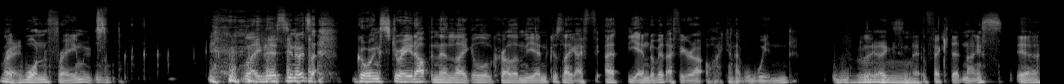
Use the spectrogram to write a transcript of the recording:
like Right. one frame, like this. You know, it's like going straight up and then like a little curl in the end. Because like I f- at the end of it, I figured out, oh, I can have wind, w- like Ooh. affect it nice. Yeah,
